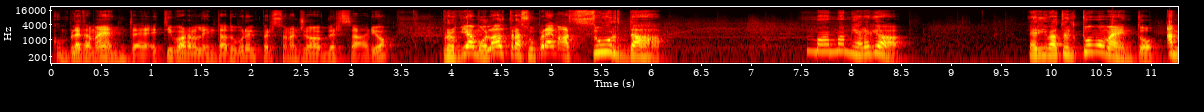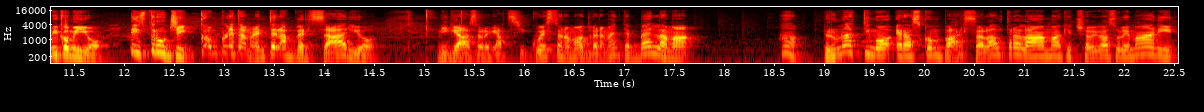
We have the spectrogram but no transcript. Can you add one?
Completamente. E tipo ha rallentato pure il personaggio avversario. Proviamo l'altra suprema assurda! Mamma mia, raga! È arrivato il tuo momento, amico mio! Distruggi completamente l'avversario! Mi caso, ragazzi, questa è una mod veramente bella, ma... Ah, per un attimo era scomparsa l'altra lama che aveva sulle mani.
